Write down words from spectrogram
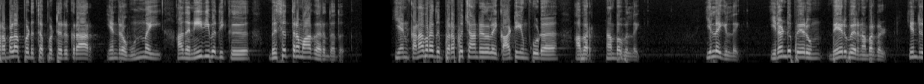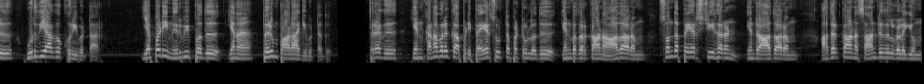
பிரபலப்படுத்தப்பட்டிருக்கிறார் என்ற உண்மை அந்த நீதிபதிக்கு விசித்திரமாக இருந்தது. என் கணவரது பிறப்புச் சான்றிதழை காட்டியும் கூட அவர் நம்பவில்லை. இல்லை இல்லை இரண்டு பேரும் வேறு வேறு நபர்கள் என்று உறுதியாக கூறிவிட்டார். எப்படி நிரூபிப்பது என பெரும் பாடாகிவிட்டது. பிறகு என் கணவருக்கு அப்படி பெயர் சூட்டப்பட்டுள்ளது என்பதற்கான ஆதாரம் சொந்த பெயர் ஸ்ரீஹரன் என்ற ஆதாரம் அதற்கான சான்றிதழ்களையும்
